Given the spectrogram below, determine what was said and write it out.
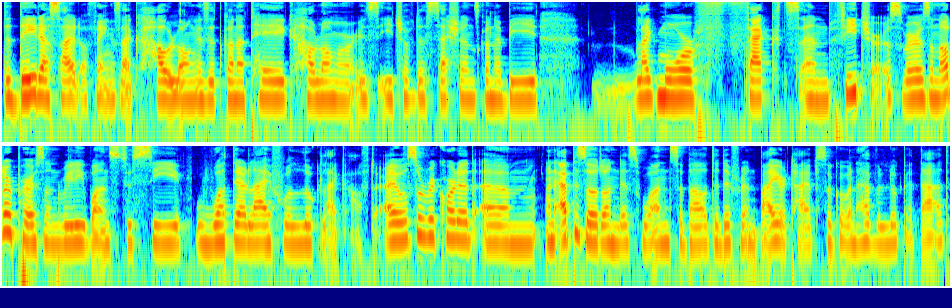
the data side of things like how long is it going to take, how long or is each of the sessions going to be like more facts and features whereas another person really wants to see what their life will look like after i also recorded um, an episode on this once about the different buyer types so go and have a look at that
